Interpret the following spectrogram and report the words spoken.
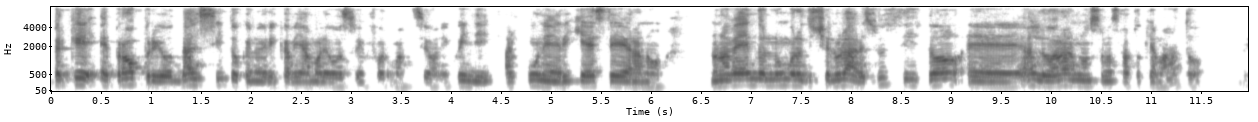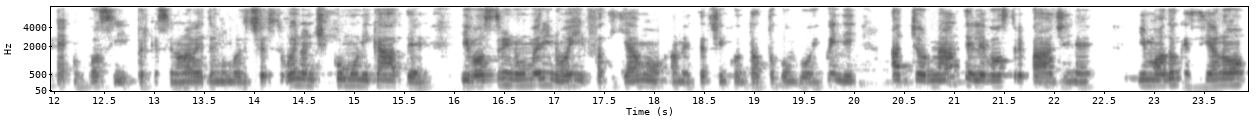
perché è proprio dal sito che noi ricaviamo le vostre informazioni. Quindi alcune richieste erano non avendo il numero di cellulare sul sito, eh, allora non sono stato chiamato. Eh, un po' sì, perché se non avete il numero di cellulare, se voi non ci comunicate i vostri numeri, noi fatichiamo a metterci in contatto con voi. Quindi aggiornate le vostre pagine in modo che siano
